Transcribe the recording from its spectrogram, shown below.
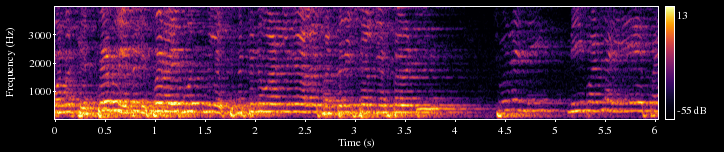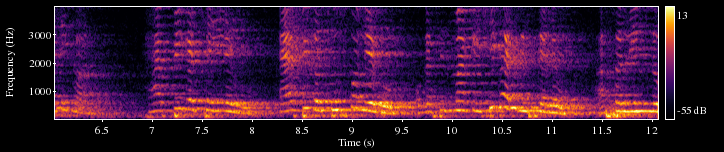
మొన్న చెప్పాడు ఏదో రిపేర్ అయిపోతుంది చిన్న చిన్న వాటికి అలా పెద్ద విషయాలు చేస్తావేంటి చూడండి నీ వల్ల ఏ పని కాదు హ్యాపీగా చేయలేవు చూసుకోలేవు ఒక సినిమాకి షికారు తీసుకెళ్ళవు. అసలు నిన్ను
